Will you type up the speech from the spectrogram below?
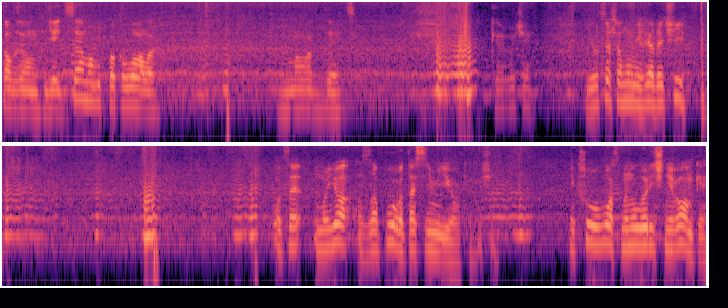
Там вже он яйце, мабуть, поклала. Молодець. Короче. І оце, шановні глядачі. Оце моя запорота сім'я. коротше. Якщо у вас минулорічні рамки,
